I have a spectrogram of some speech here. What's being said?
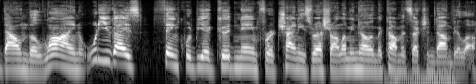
down the line. What do you guys think would be a good name for a Chinese restaurant? Let me know in the comment section down below.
